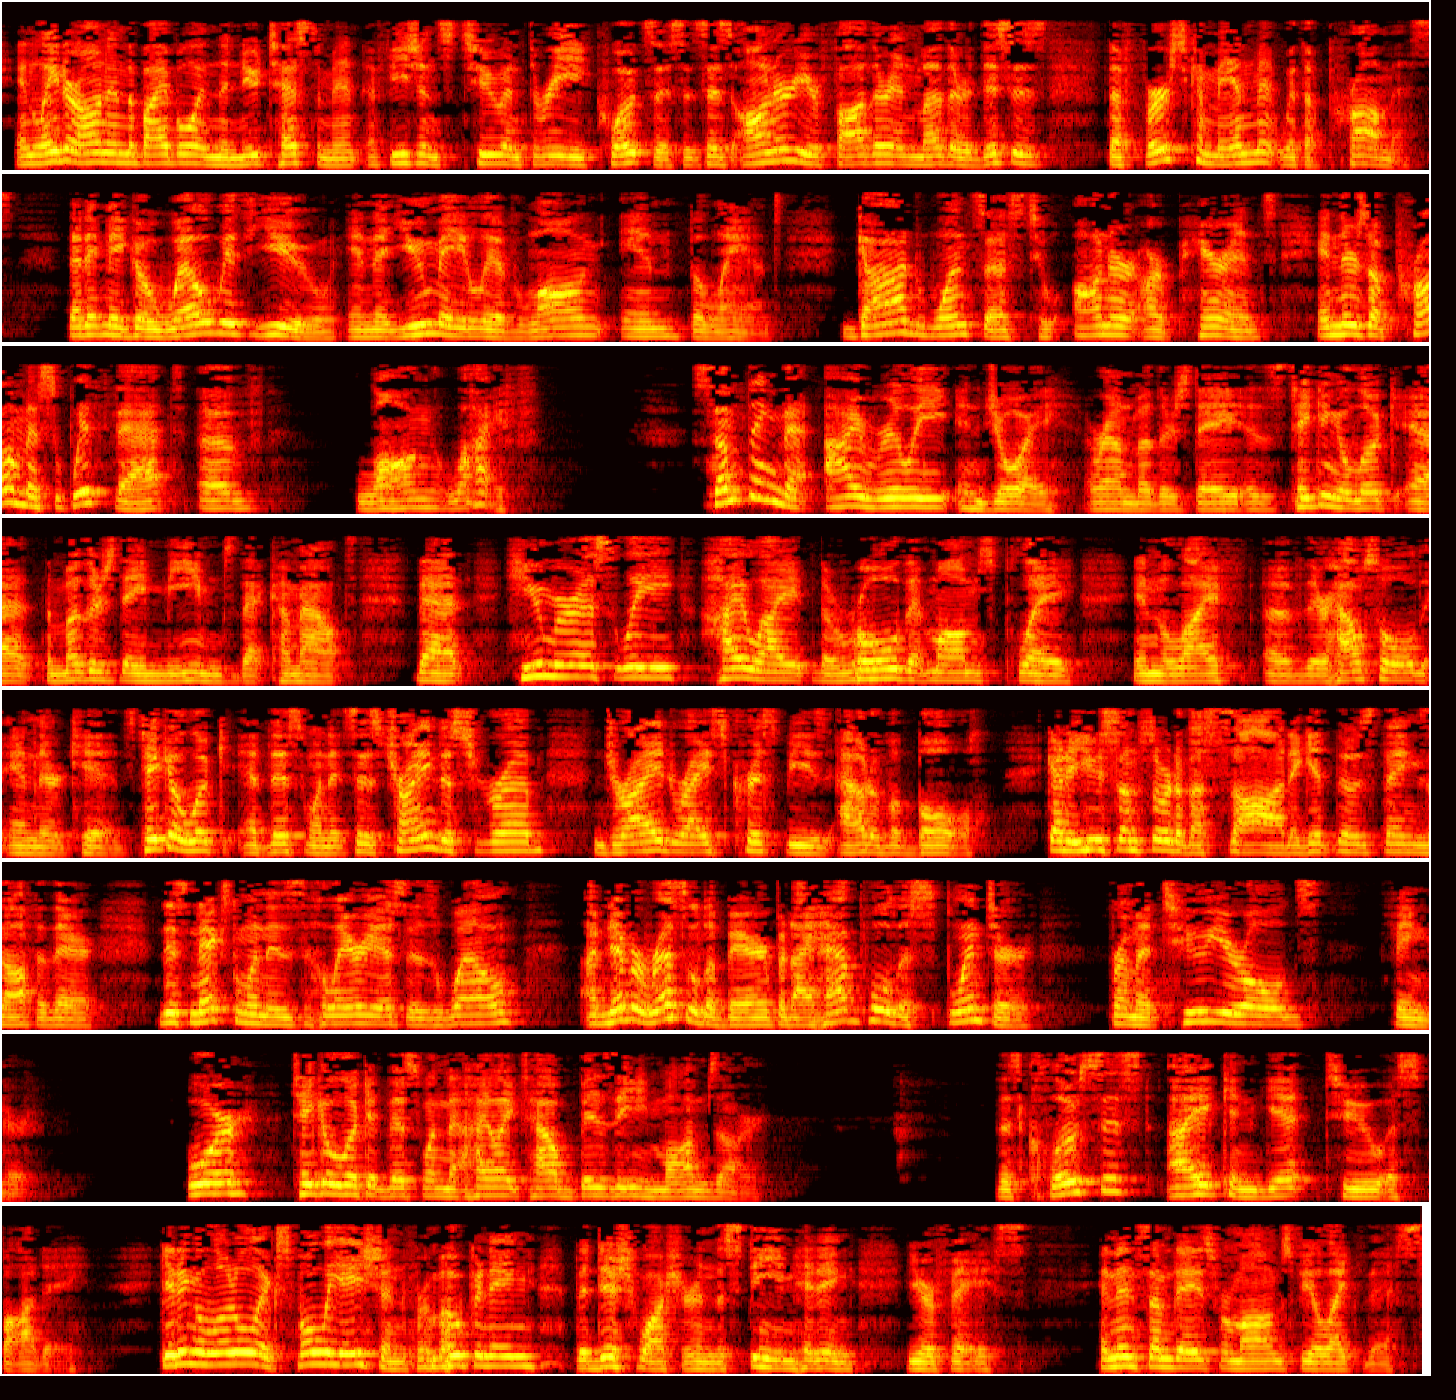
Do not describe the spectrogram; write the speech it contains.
And later on in the Bible in the New Testament, Ephesians 2 and 3 quotes this. It says, "Honor your father and mother. This is the first commandment with a promise that it may go well with you and that you may live long in the land. God wants us to honor our parents and there's a promise with that of long life. Something that I really enjoy around Mother's Day is taking a look at the Mother's Day memes that come out that humorously highlight the role that moms play in the life of their household and their kids. Take a look at this one. It says trying to scrub dried Rice Krispies out of a bowl. Got to use some sort of a saw to get those things off of there. This next one is hilarious as well. I've never wrestled a bear, but I have pulled a splinter from a two-year-old's finger. Or take a look at this one that highlights how busy moms are the closest I can get to a spa day. Getting a little exfoliation from opening the dishwasher and the steam hitting your face. And then some days for moms feel like this.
